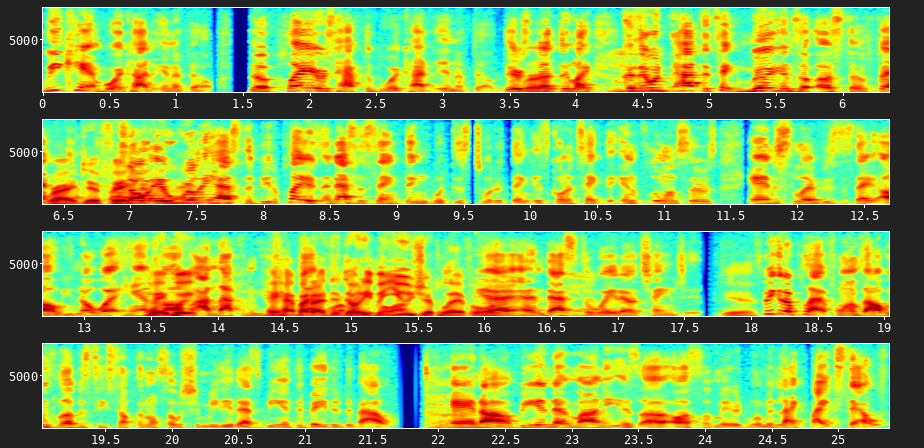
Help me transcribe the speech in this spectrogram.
we can't boycott the NFL. The players have to boycott the NFL. There's Right. nothing like because it would have to take millions of us to affect Right, them. to affect so them. it really has to be the players, and that's the same thing with this Twitter thing. It's going to take the influencers and the celebrities to say, oh, you know what, hands Hey, off. wait. I'm not going to use. Hey, how about I just don't even use your platform? Yeah, and that's the way they'll change it. Yeah. Speaking of platforms, I always love to see something on social media that's being debated about. And uh, being that Mani is uh, also married woman like myself,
